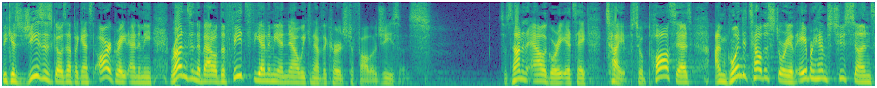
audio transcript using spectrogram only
because Jesus goes up against our great enemy, runs into battle, defeats the enemy, and now we can have the courage to follow Jesus. So it's not an allegory, it's a type. So Paul says, I'm going to tell the story of Abraham's two sons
